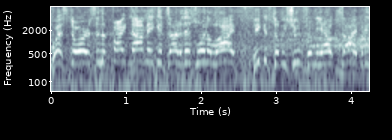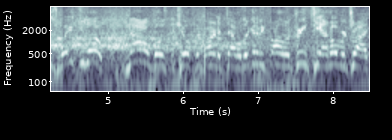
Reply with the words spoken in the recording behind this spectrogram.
West Doors in the fight. NaMei gets out of this one alive. He can still be shooting from the outside, but he's way too low. Now goes the kill for Garnet Devil. They're going to be following Green Tea on overdrive.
